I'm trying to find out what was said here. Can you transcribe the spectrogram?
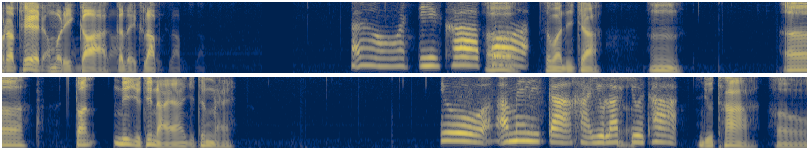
ประเทศอเมริกากันเลยครับฮัลโหลสวัสดีค่ะเอพ่ออสวัสดีจ้าอืม เอ่อตอนนี่อยู่ที่ไหนอะ อยู่ที่ไหน อยู่อเมริกาค่ะ อยู่รัฐยูทาห์อยู่ท่าห์เออ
